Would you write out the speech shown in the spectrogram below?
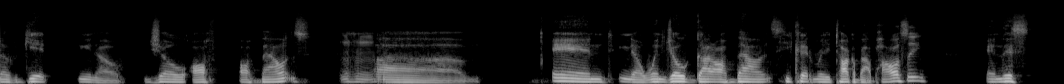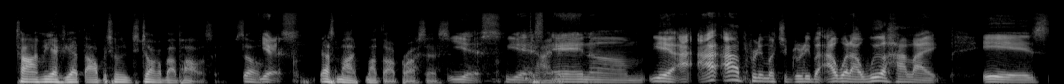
of get you know Joe off off balance. Hmm Um, and you know, when Joe got off balance, he couldn't really talk about policy. And this time, he actually got the opportunity to talk about policy. So yes. that's my my thought process. Yes, yes, and um, yeah, I, I, I pretty much agree. But I, what I will highlight is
